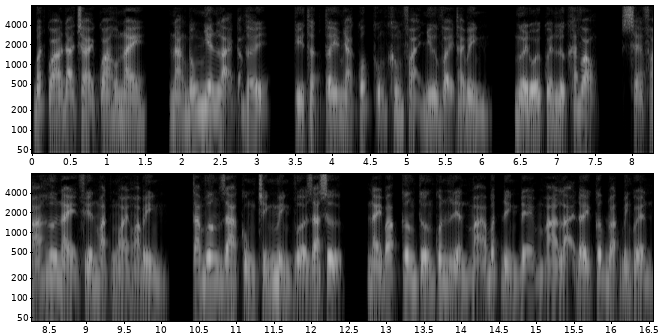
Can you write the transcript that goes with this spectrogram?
Bất quá đã trải qua hôm nay, nàng đông nhiên lại cảm thấy, kỳ thật Tây Nhạc Quốc cũng không phải như vậy Thái Bình, người đối quyền lực khát vọng, sẽ phá hư này phiến mặt ngoài hòa bình. Tam Vương ra cùng chính mình vừa ra sự, này Bắc Cương tướng quân liền mã bất đình để mà lại đây cướp đoạt binh quyền.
